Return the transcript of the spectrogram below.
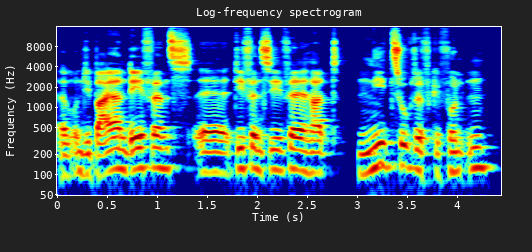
ähm, und die Bayern Defense, äh, Defensive hat nie Zugriff gefunden,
